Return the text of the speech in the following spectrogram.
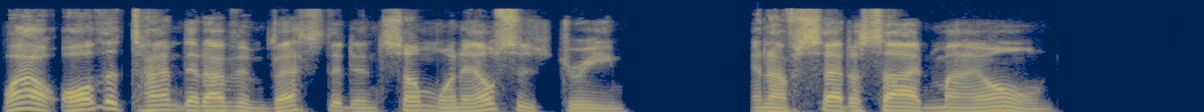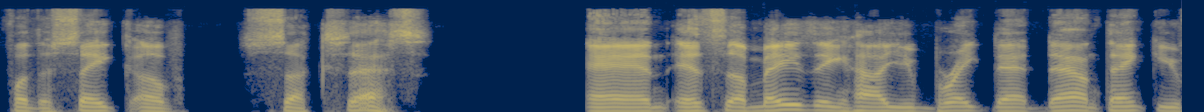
wow, all the time that I've invested in someone else's dream and I've set aside my own for the sake of success. And it's amazing how you break that down. Thank you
